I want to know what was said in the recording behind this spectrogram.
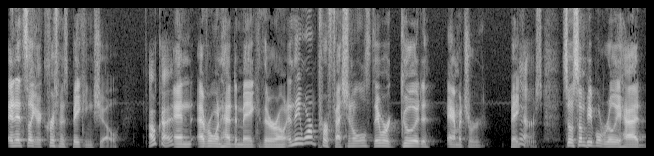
and it's like a Christmas baking show. Okay. and everyone had to make their own and they weren't professionals they were good amateur bakers so some people really had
